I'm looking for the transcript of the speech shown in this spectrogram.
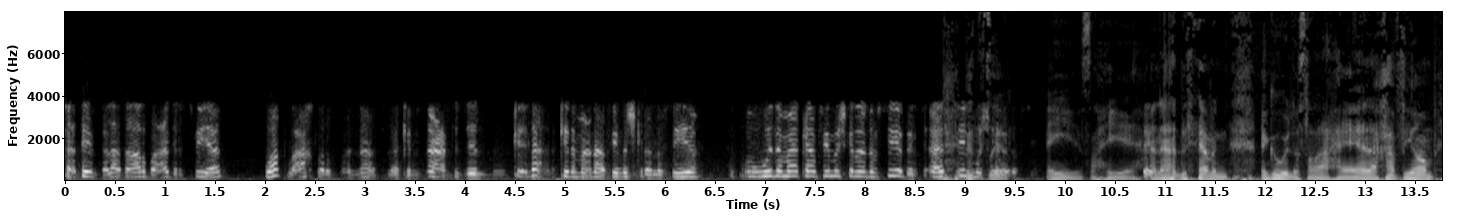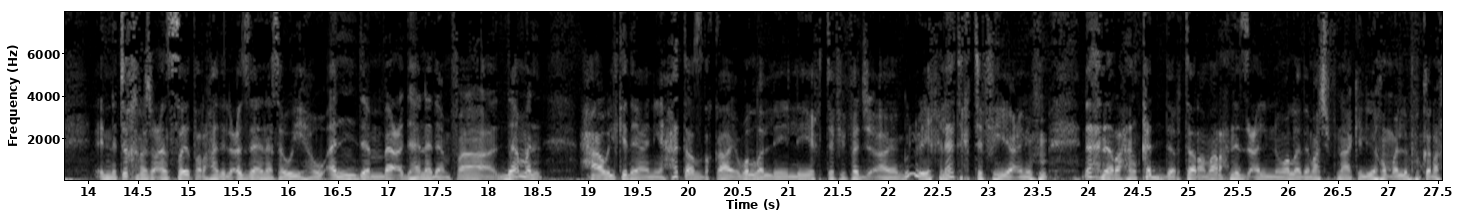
ساعتين ثلاثة أربعة أدرس فيها وأطلع اختلط مع الناس لكن أعتزل لا كذا معناه في مشكلة نفسية. وإذا ما كان في مشكلة نفسية بتؤدي المشكلة النفسية. إي صحيح. أنا هذا دائما أقوله صراحة. يعني أنا أخاف يوم إن تخرج عن السيطره هذه العزلة أنا أسويها وأندم بعدها ندم. فدائما حاول كذا يعني حتى أصدقائي والله اللي اللي يختفي فجأة أقول له يا أخي لا تختفي يعني. نحن راح نقدر ترى ما راح نزعل إنه والله إذا ما شفناك اليوم ولا بكرة.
